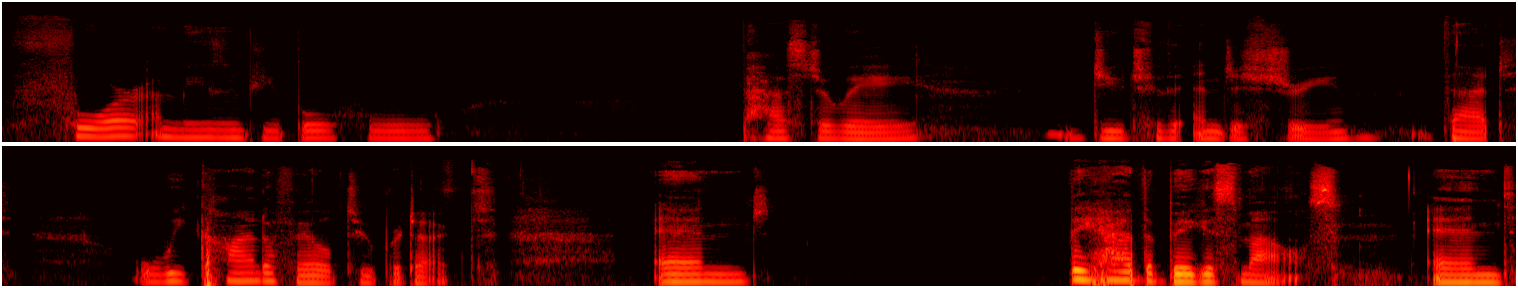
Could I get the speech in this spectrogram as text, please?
four amazing people who passed away due to the industry that we kind of failed to protect. And they had the biggest smiles. And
